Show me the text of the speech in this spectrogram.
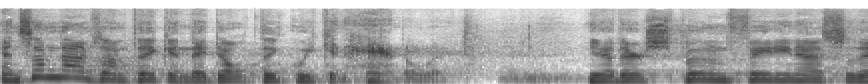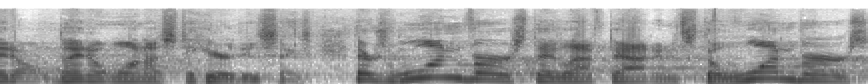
And sometimes I'm thinking they don't think we can handle it. You know, they're spoon feeding us, so they don't, they don't want us to hear these things. There's one verse they left out, and it's the one verse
